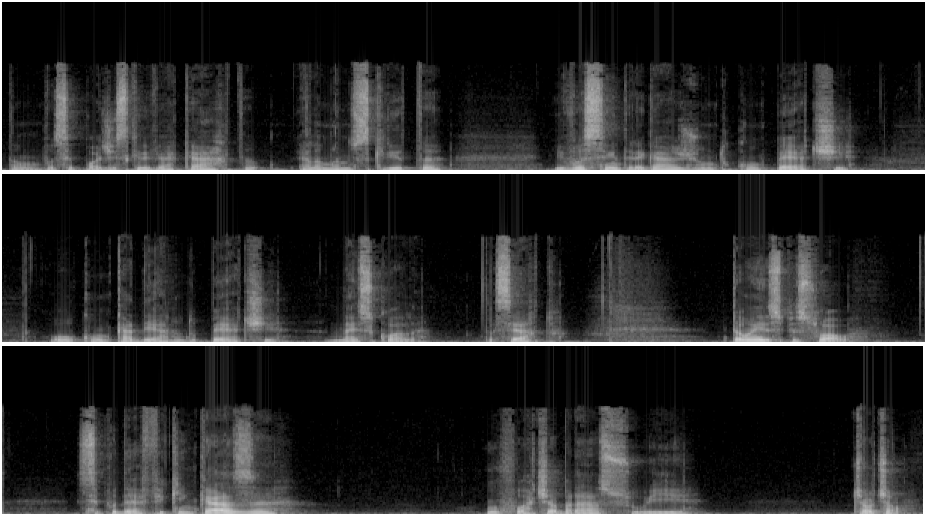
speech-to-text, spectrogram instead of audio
Então você pode escrever a carta, ela manuscrita, e você entregar junto com o pet ou com o caderno do PET na escola, tá certo? Então é isso, pessoal. Se puder, fique em casa. Um forte abraço e tchau, tchau.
